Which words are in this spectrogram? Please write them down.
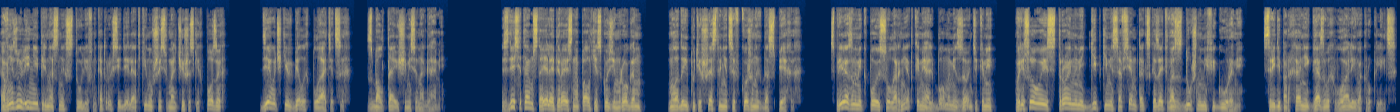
А внизу линии переносных стульев, на которых сидели, откинувшись в мальчишеских позах, девочки в белых платьицах с болтающимися ногами. Здесь и там стояли, опираясь на палки с козьим рогом, молодые путешественницы в кожаных доспехах, с привязанными к поясу ларнетками, альбомами, зонтиками, вырисовываясь стройными, гибкими, совсем, так сказать, воздушными фигурами, среди порханий газовых вуалей вокруг лиц.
